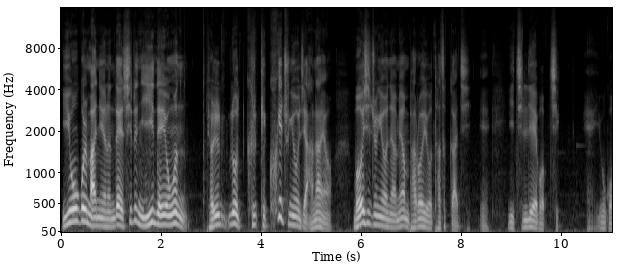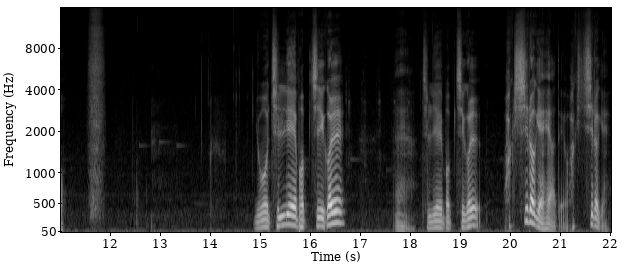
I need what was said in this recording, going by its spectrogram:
이 욕을 많이 하는데 실은 이 내용은 별로 그렇게 크게 중요하지 않아요. 무엇이 중요하냐면 바로 요 다섯 가지. 예, 이 진리의 법칙. 예, 요거. 요 진리의 법칙을 예, 진리의 법칙을 확실하게 해야 돼요. 확실하게.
